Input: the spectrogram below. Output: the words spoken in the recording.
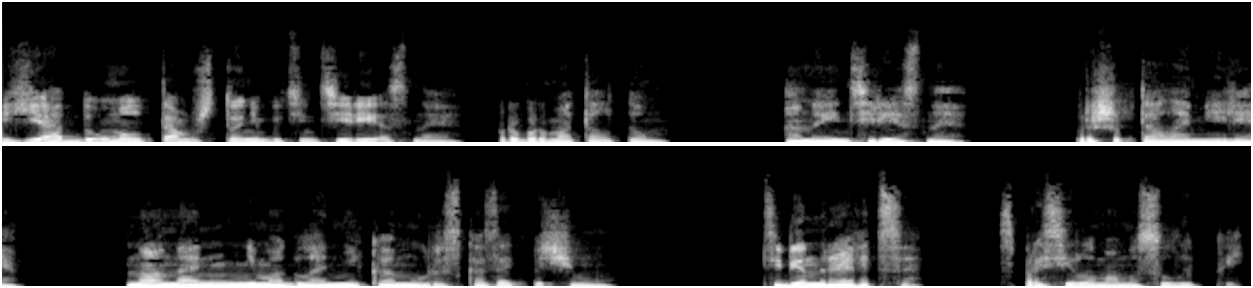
«Я думал, там что-нибудь интересное», — пробормотал Том. «Она интересная», — прошептала Амелия. Но она не могла никому рассказать, почему. «Тебе нравится?» — спросила мама с улыбкой.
